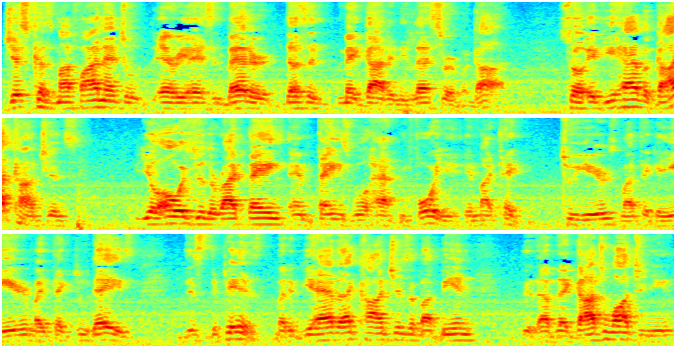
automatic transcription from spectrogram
Just because my financial area isn't better doesn't make God any lesser of a God. So if you have a God conscience, you'll always do the right thing and things will happen for you. It might take two years, might take a year, might take two days. This depends. But if you have that conscience about being that God's watching you,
